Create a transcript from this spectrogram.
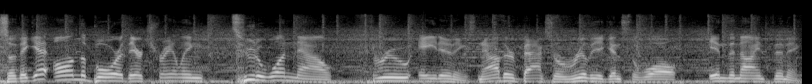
So they get on the board. They're trailing two to one now through eight innings. Now their backs are really against the wall in the ninth inning.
